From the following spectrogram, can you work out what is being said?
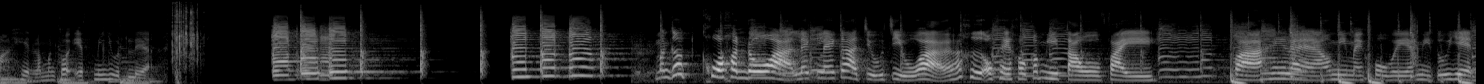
มาเห็นแล้วมันก็ F ไม่หยุดเลย มันก็ครัวคอนโดอะ เล็กๆอะ จิ๋วๆอะ ก็คือโอเคเขาก็มีเตาไฟฟ้าให้แล้ว มีไมโครเวฟ มีตู้เย็น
